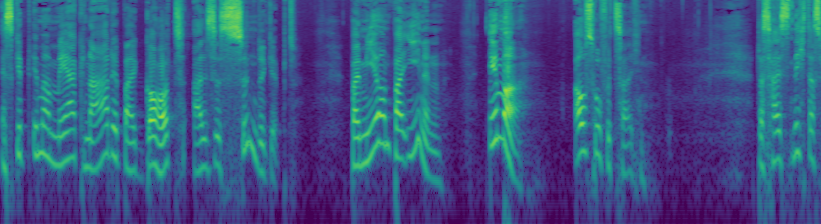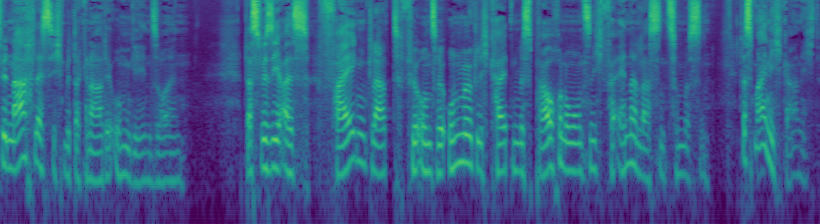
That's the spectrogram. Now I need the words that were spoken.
Es gibt immer mehr Gnade bei Gott, als es Sünde gibt. Bei mir und bei Ihnen. Immer. Ausrufezeichen. Das heißt nicht, dass wir nachlässig mit der Gnade umgehen sollen. dass wir sie als Feigenglatt für unsere Unmöglichkeiten missbrauchen, um uns nicht verändern lassen zu müssen. Das meine ich gar nicht.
